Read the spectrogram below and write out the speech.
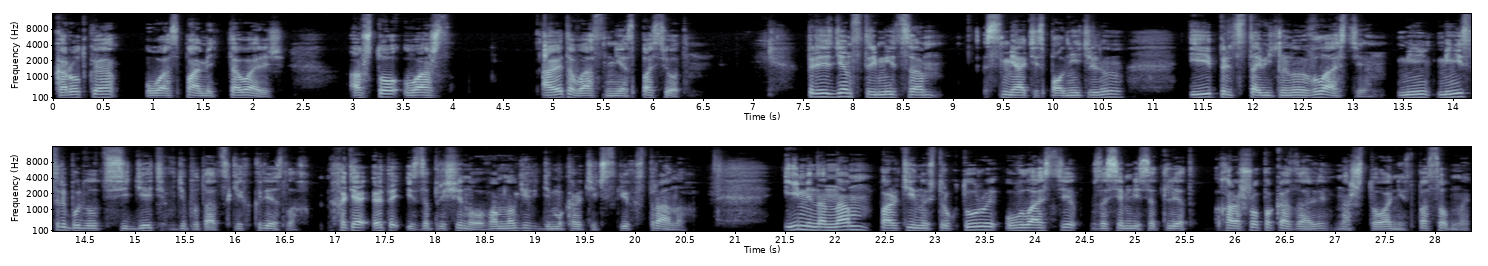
Короткая у вас память, товарищ. А что вас... А это вас не спасет. Президент стремится смять исполнительную и представительную власти. Ми министры будут сидеть в депутатских креслах хотя это и запрещено во многих демократических странах. Именно нам партийные структуры у власти за 70 лет хорошо показали, на что они способны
